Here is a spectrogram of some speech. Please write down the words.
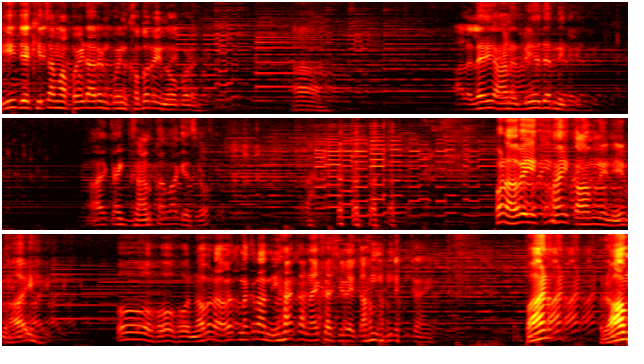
ઈ જે ખીચામાં પડ્યા રે ને કોઈને ખબર ન પડે. હા. હાલે લઈ આને બે હજારની કરી. આ કંઈક જાણતા લાગે છે. પણ હવે એ કાંઈ કામની નહીં ભાઈ. ઓહો, હો, નવરા હવે નકરા નિહાકા નાખ્યા સિવાય કામ નહીં કાંઈ. પણ રામ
